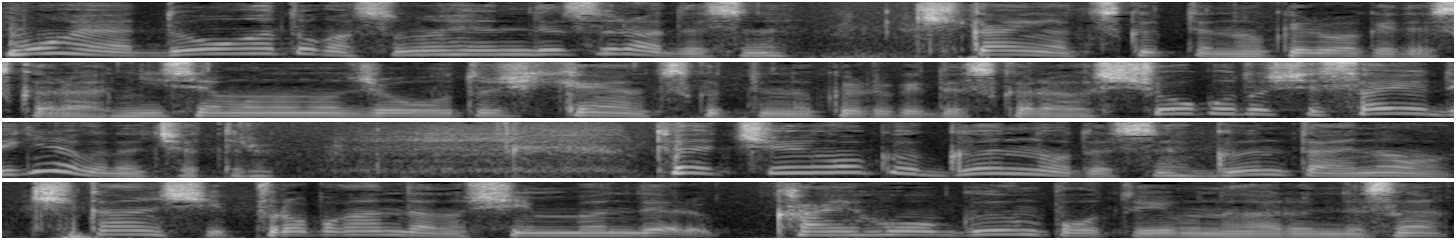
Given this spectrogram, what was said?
もはや動画とかその辺ですらですね、機械が作って載っけるわけですから、偽物の情報として機械が作って載っけるわけですから、証拠として採用できなくなっちゃってる。で、中国軍のですね、軍隊の機関紙、プロパガンダの新聞である解放軍法というものがあるんですが、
